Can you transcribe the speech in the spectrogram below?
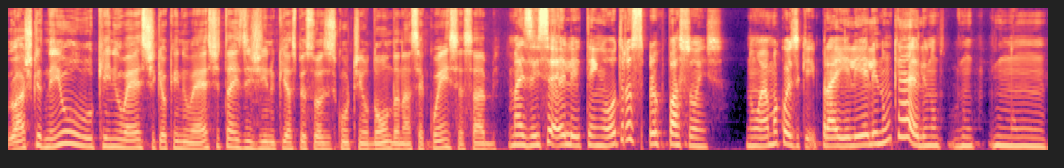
Eu acho que nem o Kanye West, que é o Kanye West, tá exigindo que as pessoas escutem o Donda na sequência, sabe? Mas isso, ele tem outras preocupações. Não é uma coisa que, para ele, ele não quer, ele não, não, não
